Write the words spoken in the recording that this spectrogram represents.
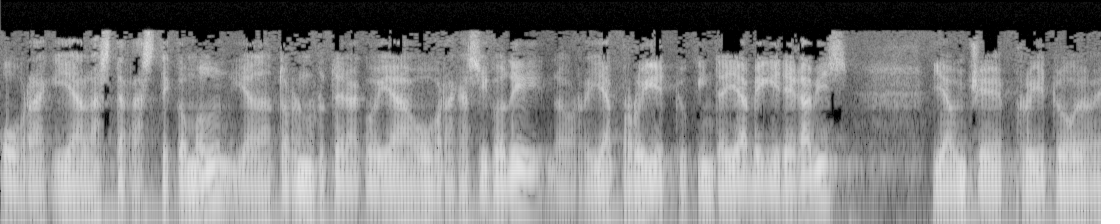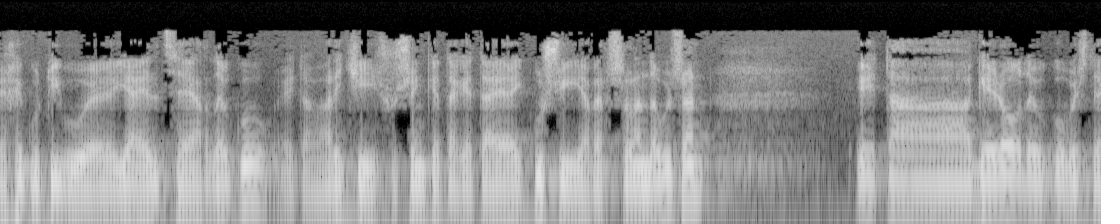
obrak, ia, lasterrazteko modun, ia, datorren urterako, ia, obrak hasiko di, da horri, ia, proiektu kinta, ia, begire gabiz, ia, untxe, proiektu ejecutibu, e, ia, eltze ardauku, eta baritxi zuzenketak eta ea ikusi, ia, berzelan dauzan, eta gero deuku beste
